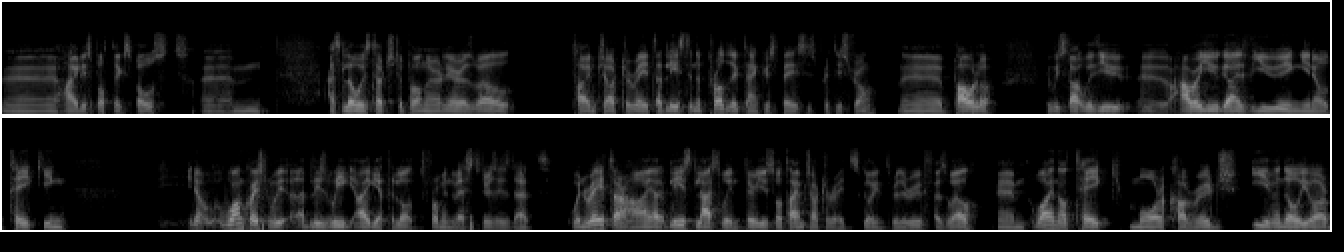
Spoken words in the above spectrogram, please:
uh, highly spot exposed. Um, as Lois touched upon earlier as well, time charter rates, at least in the product tanker space, is pretty strong. Uh, Paolo, if we start with you, uh, how are you guys viewing, you know, taking, you know, one question we, at least we, I get a lot from investors is that when rates are high, at least last winter, you saw time charter rates going through the roof as well. Um, why not take more coverage, even though you are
